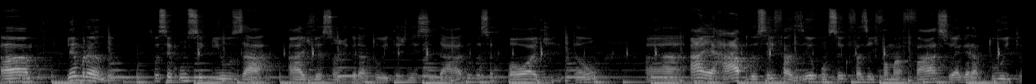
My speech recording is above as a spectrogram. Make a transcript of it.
Ah, lembrando, se você conseguir usar as versões gratuitas nesse dado, você pode. Então, ah, ah, é rápido, eu sei fazer, eu consigo fazer de forma fácil, é gratuito.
